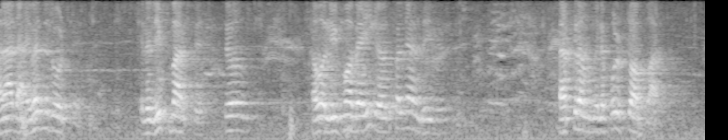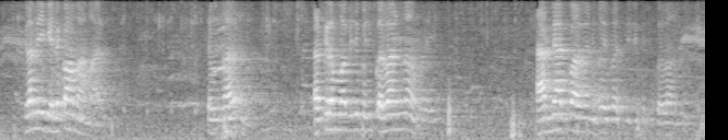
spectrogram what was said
અને આ ડાયવર્જ રોડ છે. એટલે લિફ્ટ માર્ગ છે. તો હવે લિફ્ટમાં બેસી ગયો તો કલ્યાણ થઈ ગયું. અક્રમ એટલે ફૂલ સ્ટોપ માર્ગ. ક્રમિક એટલે કોમા માર્ગ. સમજ આવે ને? અક્રમમાં બીજું કશું કરવાનું ના હોય. આજ્ઞા જ પાડવાની હોય બસ બીજું કશું કરવાનું નહીં.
